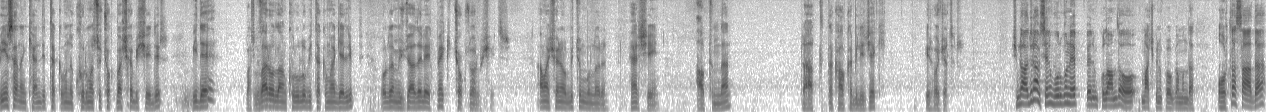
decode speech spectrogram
Bir insanın kendi takımını kurması çok başka bir şeydir. Bir de Başkası. var olan kurulu bir takıma gelip orada mücadele etmek çok zor bir şeydir. Ama Şenol bütün bunların her şeyin altından rahatlıkla kalkabilecek bir hocadır. Şimdi Haldun abi senin vurgun hep benim kulağımda o maç günü programında. Orta sahada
